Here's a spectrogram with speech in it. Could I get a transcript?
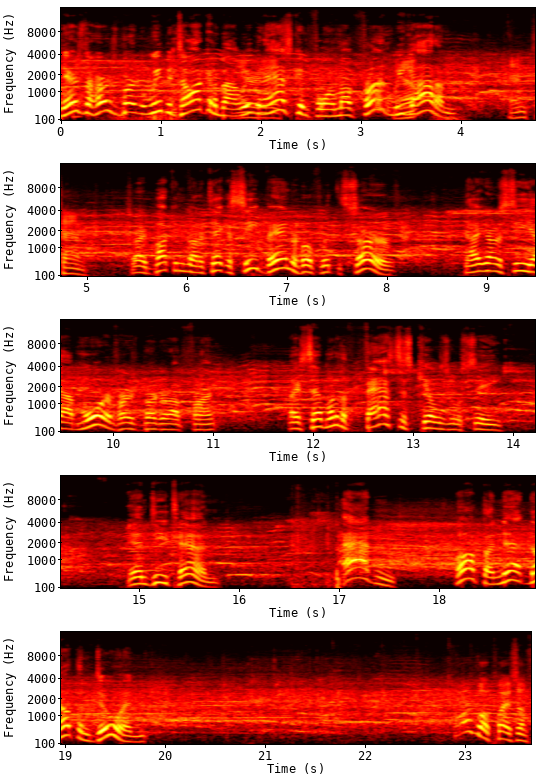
There's the Herzberger we've been talking about. There we've been asking for him up front. We Yep. got him. 10-10. Sorry, Buchan going to take a seat. Vanderhoof with the serve. Now you're going to see uh, more of Herzberger up front. Like I said, one of the fastest kills we'll see in D10. Patton off the net, nothing doing. Volleyball players have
